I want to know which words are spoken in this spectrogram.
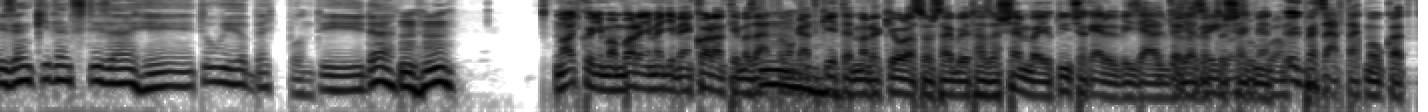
19-17, újabb egy pont ide. Nagykonyiban Baranya megyében karanténba zárta magát két ember, aki Olaszországba jött haza, semmi bajuk nincs, csak igazuk miatt. van. Ők bezárták magukat.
